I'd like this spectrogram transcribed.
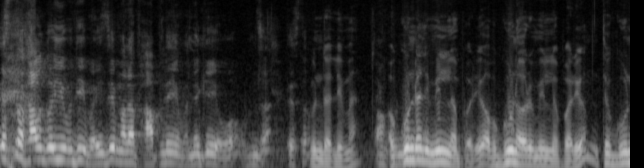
यस्तो खालको युवती भई चाहिँ मलाई फाप्ने भन्ने केही हो हुन्छ? त्यस्तो? कुण्डलीमा? अब कुण्डली। मिल्न पर्यो अब गुणहरू मिल्नु पर्यो। त्यो गुण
